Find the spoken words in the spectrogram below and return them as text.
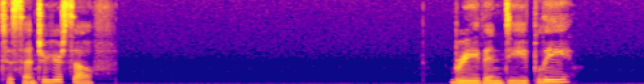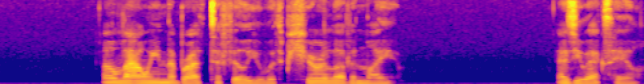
to center yourself. Breathe in deeply, allowing the breath to fill you with pure love and light. As you exhale,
